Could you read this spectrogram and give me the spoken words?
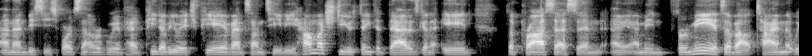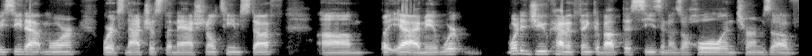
on NBC Sports Network. We've had PWHPA events on TV. How much do you think that that is going to aid the process? And I mean, I mean, for me, it's about time that we see that more, where it's not just the national team stuff. Um, but yeah, I mean, we're what did you kind of think about this season as a whole in terms of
